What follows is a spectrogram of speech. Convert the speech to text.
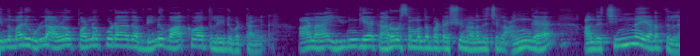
இந்த மாதிரி உள்ளே அலோவ் பண்ணக்கூடாது அப்படின்னு வாக்குவாதத்தில் ஈடுபட்டாங்க. ஆனால் இங்கே கரூர் சம்மந்தப்பட்ட இஷ்யூ நடந்துச்சுல அங்கே அந்த சின்ன இடத்துல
